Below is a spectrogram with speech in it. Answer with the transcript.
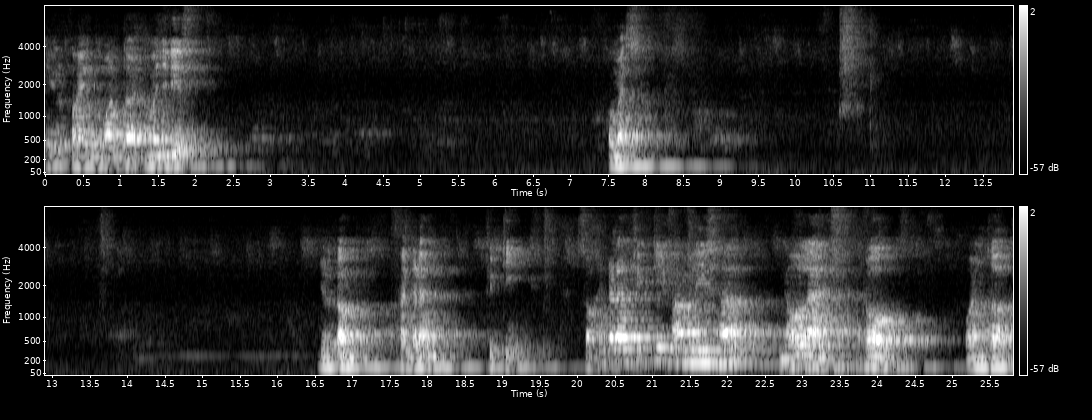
you will find one third. How much it is? How much? will come 150 so 150 families have no land at all one third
